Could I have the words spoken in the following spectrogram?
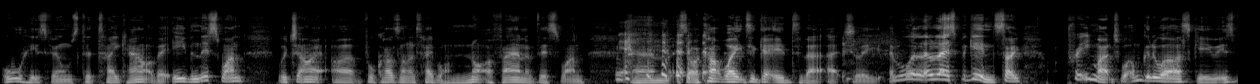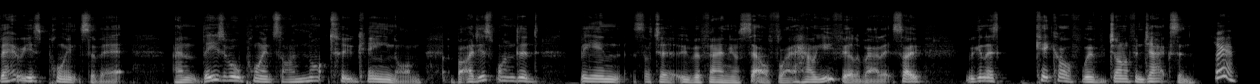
all his films to take out of it. Even this one, which I, uh, for Cards on a Table, I'm not a fan of this one. Um, so I can't wait to get into that actually. Well, let's begin. So, pretty much what I'm going to ask you is various points of it. And these are all points I'm not too keen on, but I just wondered, being such a Uber fan yourself, like how you feel about it. So we're going to kick off with Jonathan Jackson. Sure.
